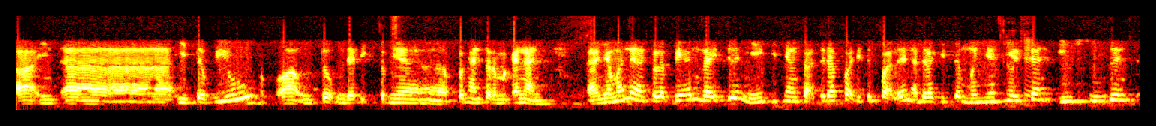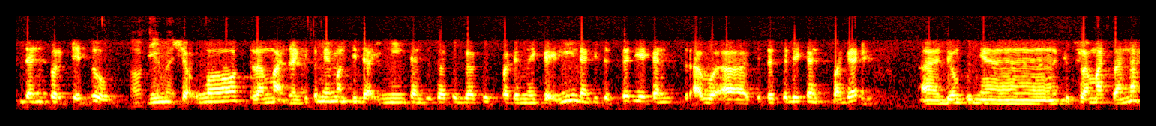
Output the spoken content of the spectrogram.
uh, in, uh, interview uh, untuk menjadi kita punya penghantar makanan. Uh, yang mana kelebihan rider ni yang tak terdapat di tempat lain adalah kita menyediakan okay. insurans dan perkeso. Baik. InsyaAllah selamat dan kita memang tidak inginkan sesuatu berlaku kepada mereka ini dan kita sediakan uh, kita sediakan sebagai uh, dia punya keselamatan lah.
